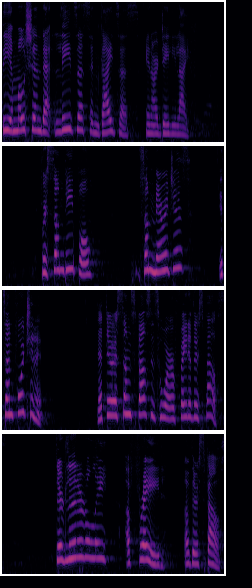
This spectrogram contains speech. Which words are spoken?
the emotion that leads us and guides us in our daily life. For some people, some marriages, it's unfortunate that there are some spouses who are afraid of their spouse. They're literally afraid of their spouse.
